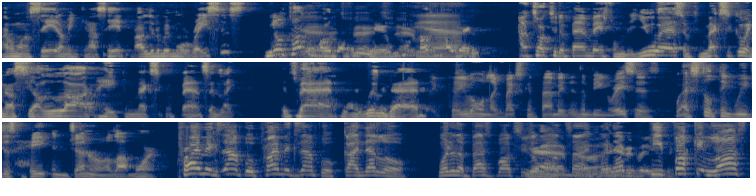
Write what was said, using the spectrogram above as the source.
I don't want to say it. I mean, can I say it? A little bit more racist. We don't talk Yeah, about that fair, here. We fair. Yeah. that. I talk to the fan base from the U.S. and from Mexico, and I see a lot of hate from Mexican fans, and like it's bad, like, really bad. Like even when like Mexican fan base isn't being racist, I still think we just hate in general a lot more. Prime example, prime example, Canelo, one of the best boxers Yeah, of all time. bro. Whenever Everybody- he fucking lost,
